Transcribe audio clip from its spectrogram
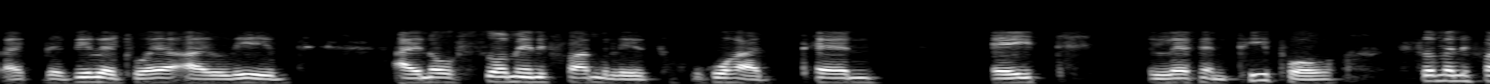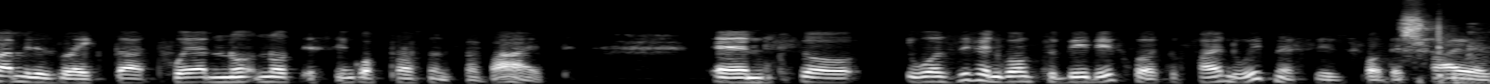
like the village where I lived, I know so many families who had 10, 8, 11 people, so many families like that where not, not a single person survived. And so it was even going to be difficult to find witnesses for the trial.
